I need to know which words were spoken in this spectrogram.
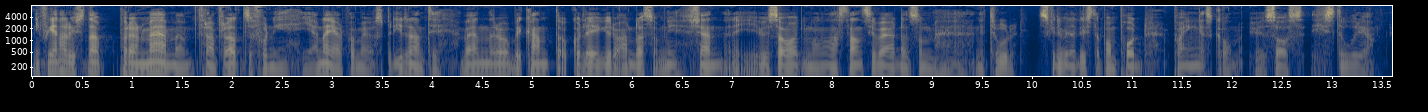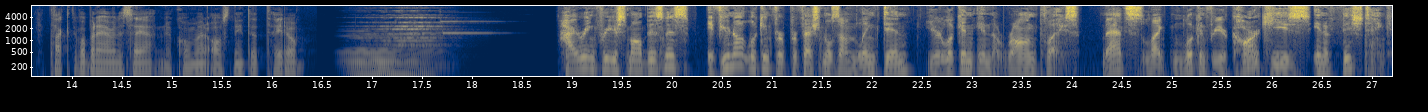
Ni får gärna lyssna på den med, men framförallt så får ni gärna hjälpa mig att sprida den till vänner och bekanta och kollegor och andra som ni känner i USA eller någon annanstans i världen som eh, ni tror skulle vilja lyssna på en podd på engelska om USAs historia. Tack, det var bara det jag ville säga. Nu kommer avsnittet. Hej då! Hiring for your small business? If you're not looking for professionals on LinkedIn, you're looking in the wrong place. That's like looking for your car keys in a fish tank.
